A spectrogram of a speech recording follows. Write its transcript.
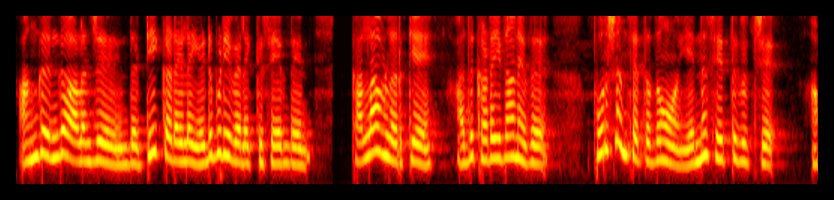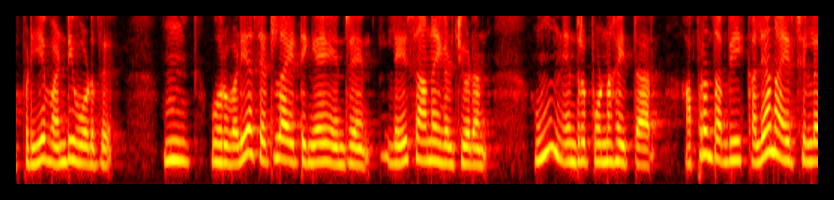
அங்கே இங்கே அலைஞ்சு இந்த டீ கடையில் எடுபடி வேலைக்கு சேர்ந்தேன். கல்லாவில் இருக்கே அது கடை தான் இது. புருஷன் சேர்த்ததும் என்ன சேர்த்துக்கிடுச்சு அப்படியே வண்டி ஓடுது. ம் ஒரு வழியாக செட்டில் ஆயிட்டீங்க என்றேன் லேசான நிகழ்ச்சியுடன். ம் என்று புன்னகைத்தார். அப்புறம் தம்பி கல்யாணம் ஆயிடுச்சுல்ல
